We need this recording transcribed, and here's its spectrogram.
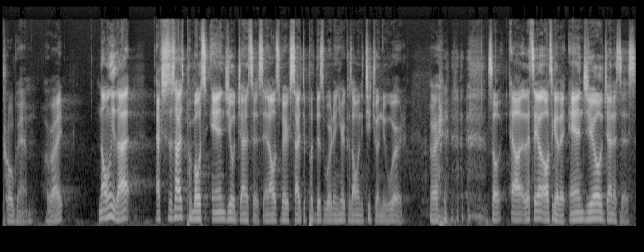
program. All right. Not only that, exercise promotes angiogenesis, and I was very excited to put this word in here because I want to teach you a new word. All right. so uh, let's say it all together: angiogenesis.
